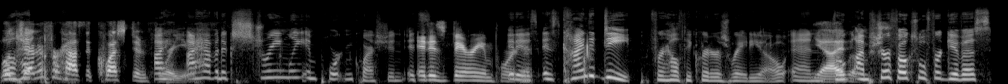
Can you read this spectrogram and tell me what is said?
Well, Het- Jennifer has a question for I, you. I have an extremely important question. It's, It is very important. It is. It's kind of deep for Healthy Critters Radio, and Yeah, folk- I'm sure folks will forgive us.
